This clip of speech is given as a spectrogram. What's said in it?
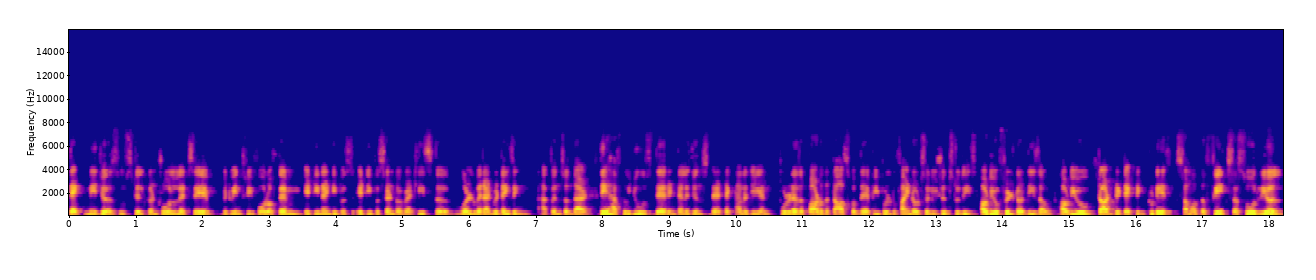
tech majors who still control, let's say, between three, four of them, 80, 90%, 80% of at least the world where advertising happens on that, they have to use their intelligence, their technology, and put it as a part of the task of their people to find out solutions to these. How do you filter these out? How do you start detecting? Today, some of the fakes are so real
